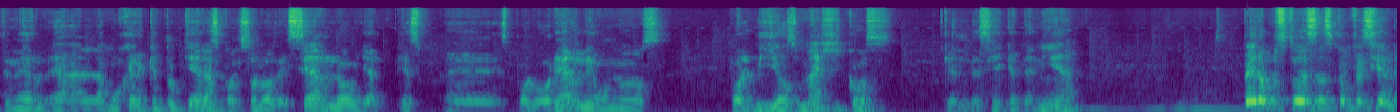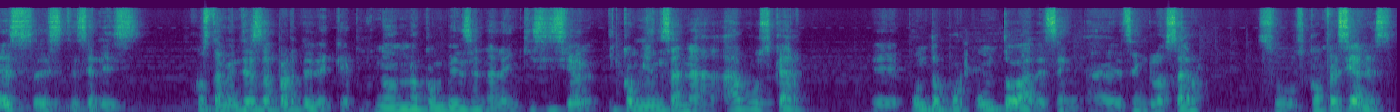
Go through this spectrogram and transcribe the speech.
tener a la mujer que tú quieras con solo desearlo y es, eh, espolvorearle unos polvillos mágicos que él decía que tenía. Pero pues todas esas confesiones este, se les justamente esa parte de que pues, no, no convencen a la Inquisición y comienzan a, buscar eh, punto por punto a, desenglosar sus confesiones.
